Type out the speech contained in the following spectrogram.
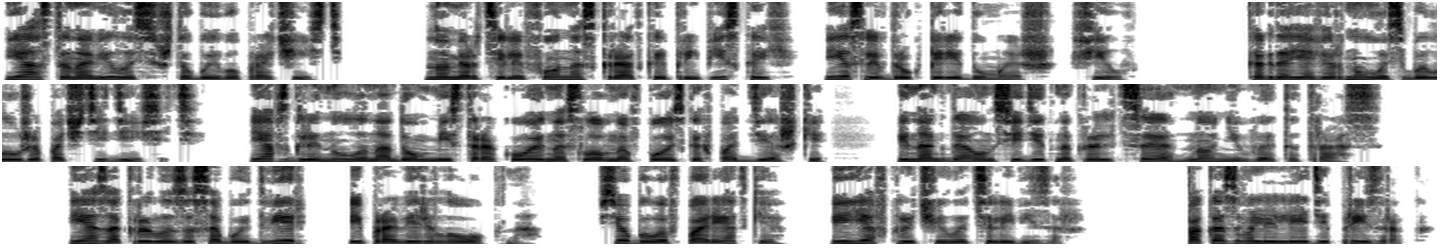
Я остановилась, чтобы его прочесть. Номер телефона с краткой припиской «Если вдруг передумаешь, Фил». Когда я вернулась, было уже почти десять. Я взглянула на дом мистера Коэна, словно в поисках поддержки, Иногда он сидит на крыльце, но не в этот раз. Я закрыла за собой дверь и проверила окна. Все было в порядке, и я включила телевизор. Показывали «Леди-призрак».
